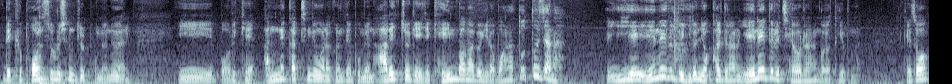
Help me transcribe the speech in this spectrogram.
근데 그 보안 솔루션들 보면은 이 뭐 이렇게 안넷 같은 경우나 그런 데 보면 아래쪽에 이제 개인 방화벽이라고 뭐 하나 또 뜨잖아. 이 얘네들도 이런 역할들을 하는 얘네들을 제어를 하는 거예요 어떻게 보면. 그래서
